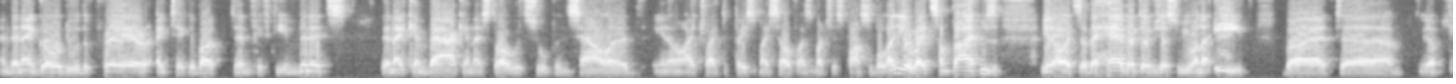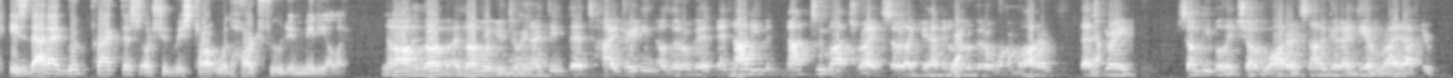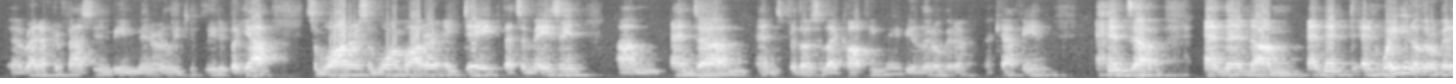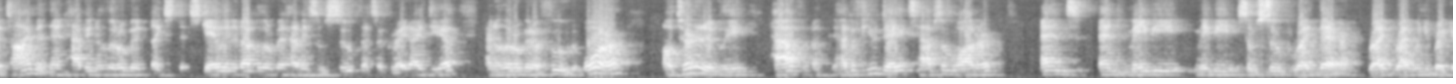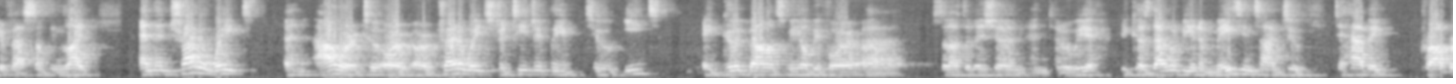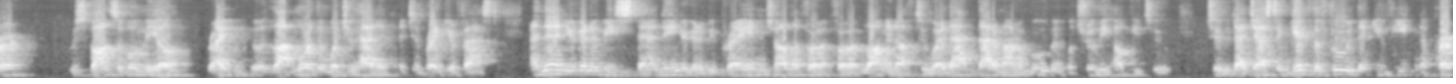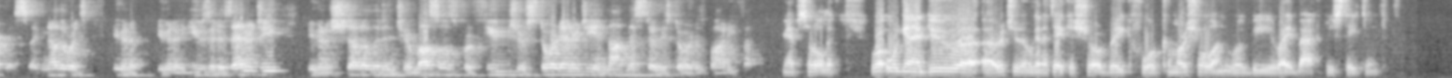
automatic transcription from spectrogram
and then I go do the prayer. I take about 10, 15 minutes then I came back and I start with soup and salad. You know, I try to pace myself as much as possible. And you're right, sometimes, you know, it's the habit of just we want to eat. But, uh, you know, is that a good practice or should we start with hard food immediately? No, I love I love what you're doing. I think that hydrating a little bit and not even not too much, right? So like you're having a yeah. little bit of warm water, that's yeah. great. Some people they chug water. It's not a good idea right after uh, right after fasting and being minerally depleted. But yeah, some water, some warm water, a date. That's amazing. Um, and um, and for those who like coffee, maybe a little bit of caffeine, and um, and then um, and then and waiting a little bit of time, and then having a little bit like scaling it up a little bit, having some soup. That's a great idea, and a little bit of food. Or alternatively, have a, have a few dates, have some water, and and maybe maybe some soup right there, right right when you break your fast, something light, and then try to wait an hour to, or, or try to wait strategically to eat a good balanced meal before uh, Salat al-Isha and, and Taraweeh, because that would be an amazing time to, to have a proper, responsible meal, right? A lot more than what you had to break your fast. And then you're going to be standing, you're going to be praying, inshallah, for, for long enough to where that, that amount of movement will truly help you to, to digest and give the food that you've eaten a purpose. Like in other words, you're gonna you're gonna use it as energy. You're gonna shuttle it into your muscles for future stored energy and not necessarily store it as body fat. Absolutely. What we're gonna do, uh, uh, Richard, we're gonna take a short break for commercial, and we'll be right back. Please stay tuned.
